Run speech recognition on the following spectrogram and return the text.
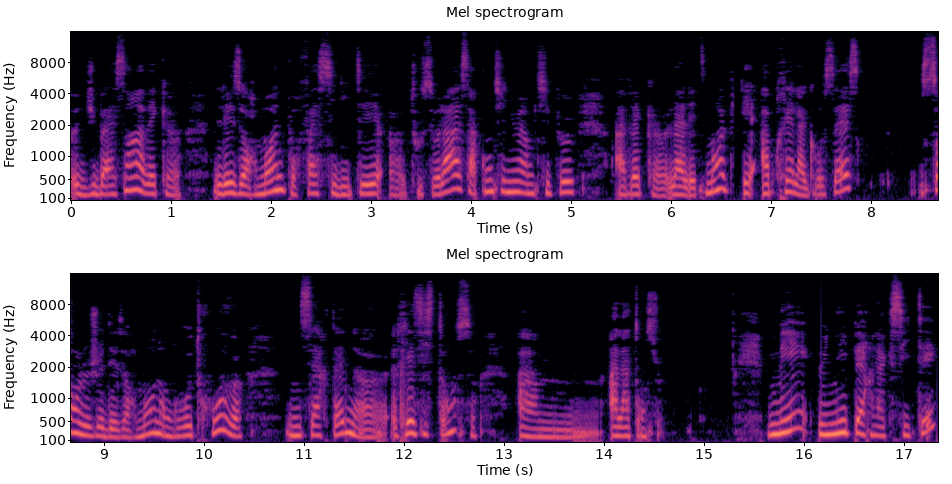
euh, du bassin avec euh, les hormones pour faciliter euh, tout cela. Ça continue un petit peu avec l'allaitement. Et après la grossesse, sans le jeu des hormones, on retrouve une certaine résistance à, la tension. Mais une hyperlaxité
